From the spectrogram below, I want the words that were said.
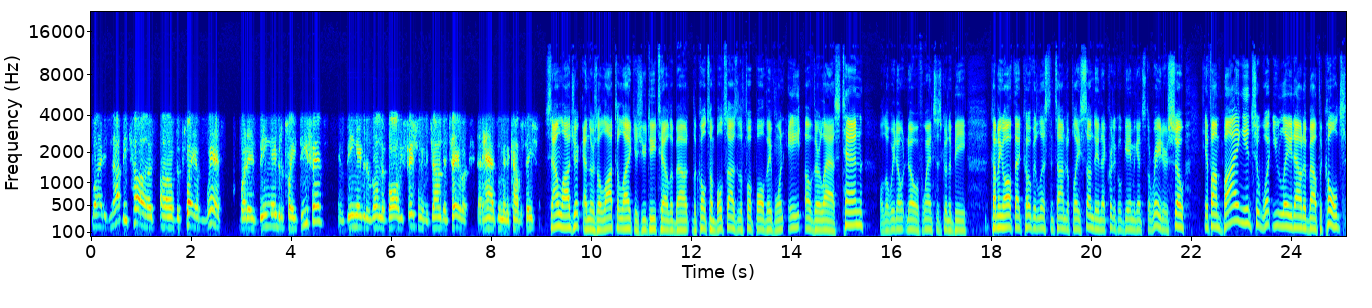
but it's not because of the play of Wentz, but it's being able to play defense and being able to run the ball efficiently with Jonathan Taylor that has them in the conversation. Sound logic, and there's a lot to like as you detailed about the Colts on both sides of the football. They've won eight of their last 10, although we don't know if Wentz is going to be coming off that COVID list in time to play Sunday in that critical game against the Raiders. So if I'm buying into what you laid out about the Colts,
